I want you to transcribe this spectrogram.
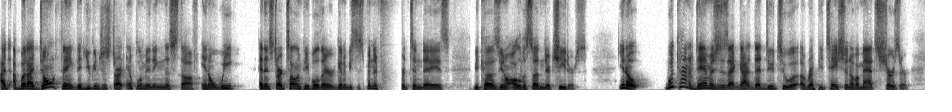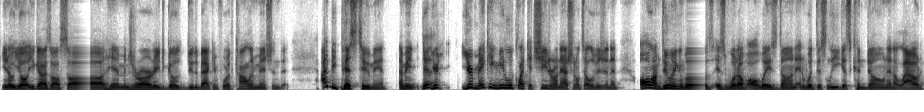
I, but I don't think that you can just start implementing this stuff in a week and then start telling people they're going to be suspended for 10 days because you know all of a sudden they're cheaters. You know what kind of damage does that guy that do to a, a reputation of a Max Scherzer? You know, y'all, you guys all saw him and Girardi to go do the back and forth. Colin mentioned it. I'd be pissed too, man. I mean, Yeah. you're you're making me look like a cheater on national television, and all I'm doing was is what I've always done and what this league has condoned and allowed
